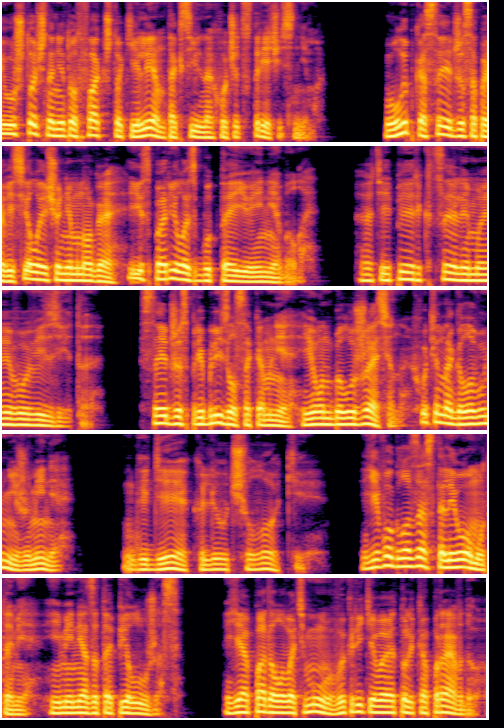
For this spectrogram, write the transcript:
и уж точно не тот факт, что Келем так сильно хочет встречи с ним. Улыбка Сейджеса повисела еще немного и испарилась, будто ее и не было. А теперь к цели моего визита. Сейджис приблизился ко мне, и он был ужасен, хоть и на голову ниже меня. Где ключ Локи? Его глаза стали омутами, и меня затопил ужас. Я падал во тьму, выкрикивая только правду.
